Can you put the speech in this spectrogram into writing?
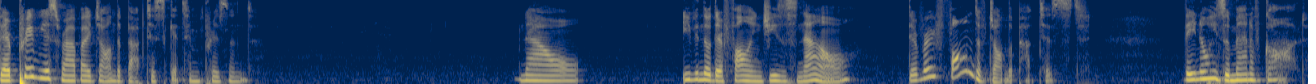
Their previous rabbi, John the Baptist, gets imprisoned. Now, even though they're following Jesus now, they're very fond of John the Baptist. They know he's a man of God.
